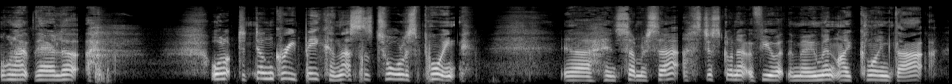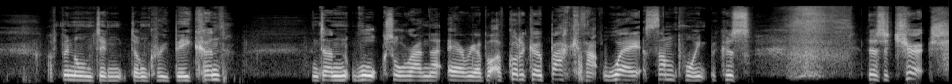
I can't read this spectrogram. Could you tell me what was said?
All out there, look. All up to Dunkery Beacon, that's the tallest point uh, in Somerset. It's just gone out of view at the moment. I climbed that. I've been on Dun Dunkery Beacon and done walks all around that area, but I've got to go back that way at some point because there's a church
